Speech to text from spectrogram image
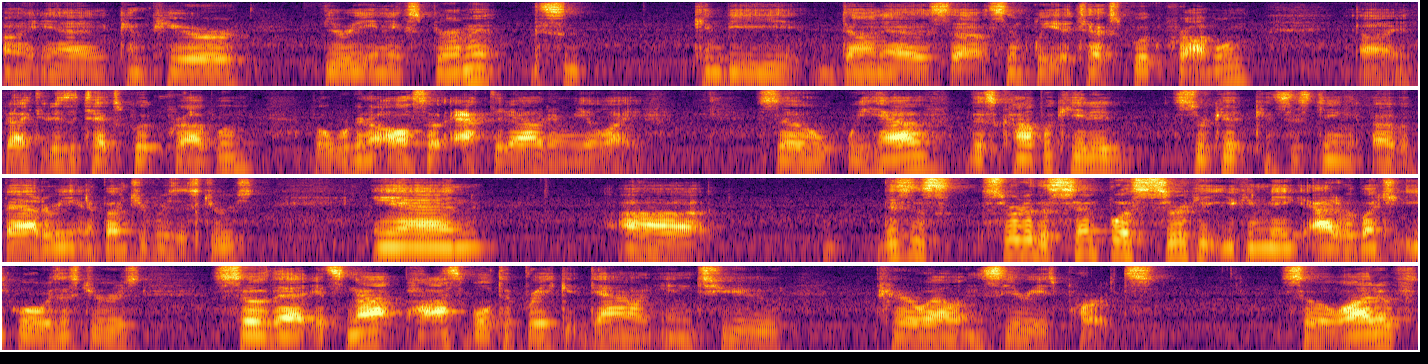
uh, and compare theory and experiment. This can be done as uh, simply a textbook problem. Uh, in fact, it is a textbook problem, but we're going to also act it out in real life. So we have this complicated circuit consisting of a battery and a bunch of resistors, and uh, this is sort of the simplest circuit you can make out of a bunch of equal resistors so that it's not possible to break it down into parallel and series parts. So a lot of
